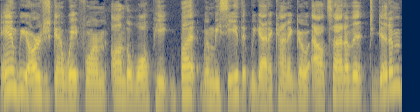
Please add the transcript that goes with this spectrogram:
And we are just going to wait for him on the wall peak. But when we see that we got to kind of go outside of it to get him,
